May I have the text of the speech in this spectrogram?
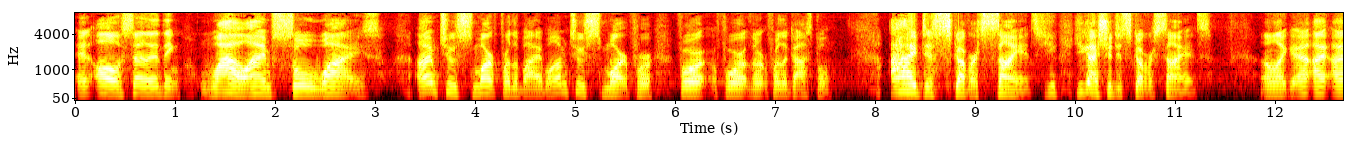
and all of a sudden they think, wow, I'm so wise. I'm too smart for the Bible. I'm too smart for, for, for, the, for the gospel. I discovered science. You, you guys should discover science. I'm like, I, I,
